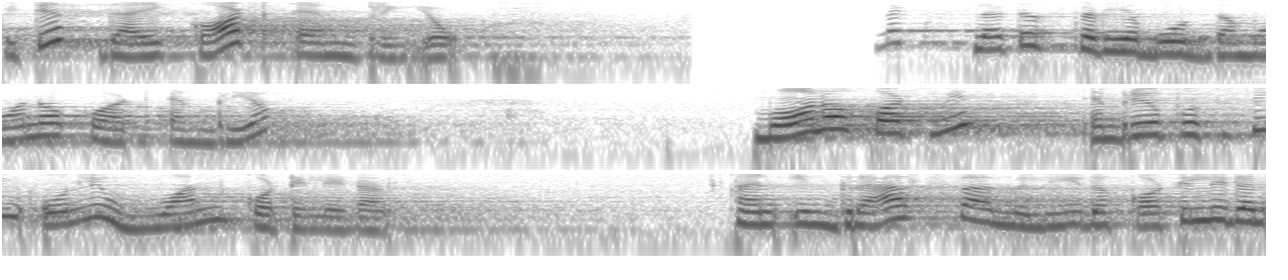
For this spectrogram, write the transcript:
it is dicot embryo. Let us study about the monocot embryo. Monocot means embryo possessing only one cotyledon and in grass family the cotyledon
